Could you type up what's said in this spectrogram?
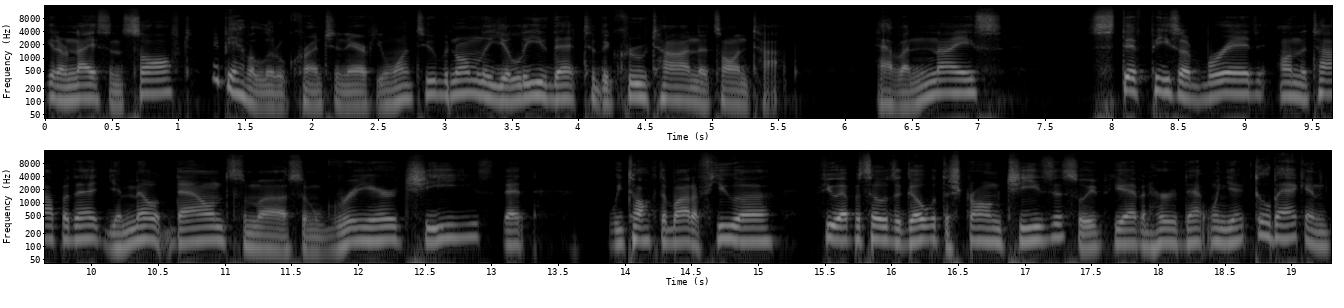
Get them nice and soft. Maybe have a little crunch in there if you want to, but normally you leave that to the crouton that's on top. Have a nice stiff piece of bread on the top of that. You melt down some uh, some Gruyere cheese that we talked about a few uh few episodes ago with the strong cheeses. So if you haven't heard that one yet, go back and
